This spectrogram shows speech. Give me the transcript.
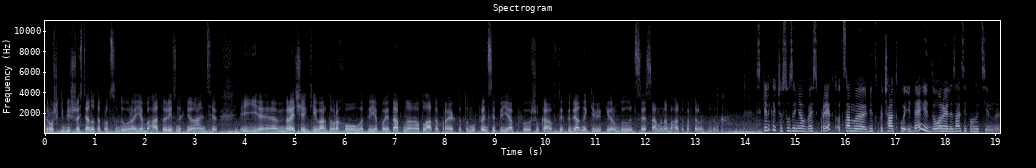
трошки більш розтягнута процедура, є багато різних нюансів, є речі, які варто враховувати, є поетапна оплата проекту. Тому, в принципі, я б шукав тих підрядників, які робили це саме на багатоквартирних будинках. Скільки часу зайняв весь проєкт, от саме від початку ідеї до реалізації повноцінної?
